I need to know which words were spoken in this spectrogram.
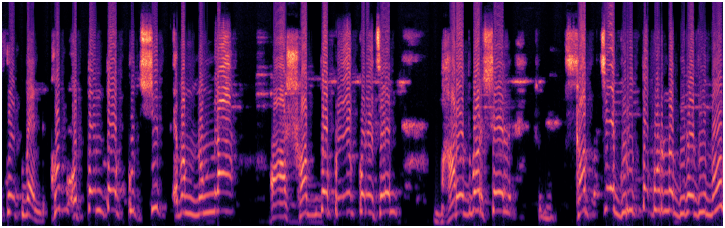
স্টেটমেন্ট খুব অত্যন্ত কুৎসিত এবং নোংরা শব্দ প্রয়োগ করেছেন। ভারতবর্ষের সবচেয়ে গুরুত্বপূর্ণ বিরোধী মুখ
